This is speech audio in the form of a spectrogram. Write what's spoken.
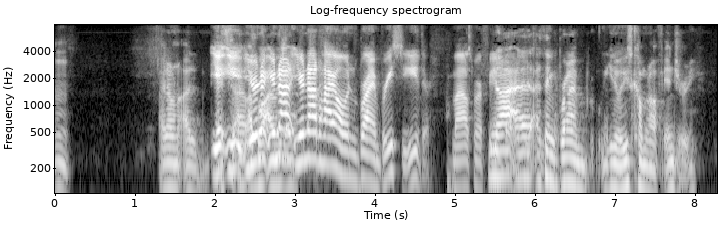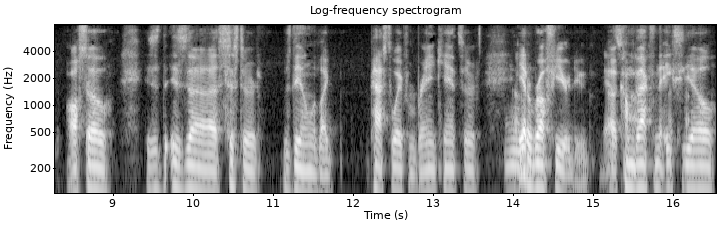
Mm. I don't I Yeah, you, I- you're I- not, you're not you're not high on Bryan Bresee either. Myles Murphy. No, I, I think Bryan, you know, he's coming off injury. Also, his his uh, sister was dealing with like passed away from brain cancer. He had a rough year, dude. Uh, coming back from the ACL.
